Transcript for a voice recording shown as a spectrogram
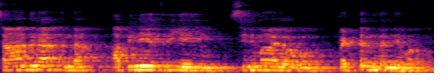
സാധന എന്ന അഭിനേത്രിയെയും സിനിമാ ലോകം പെട്ടെന്ന് തന്നെ മറന്നു.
